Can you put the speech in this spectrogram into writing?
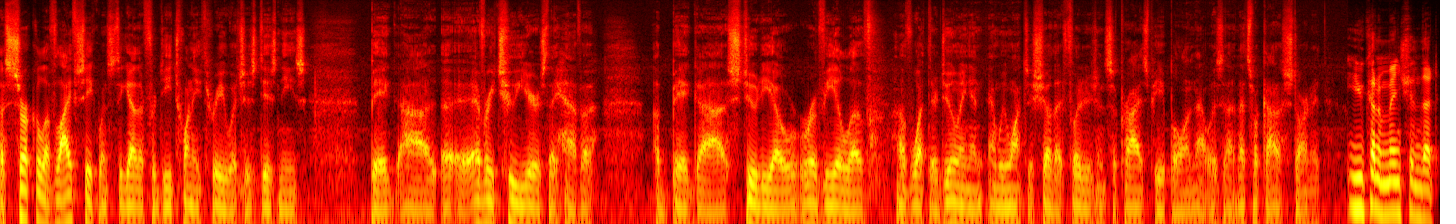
a circle of life sequence together for D23, which is Disney's big, uh, every two years they have a, a big uh, studio reveal of, of what they're doing, and, and, we want to show that footage and surprise people, and that was uh, that's what got us started. You kind of mentioned that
